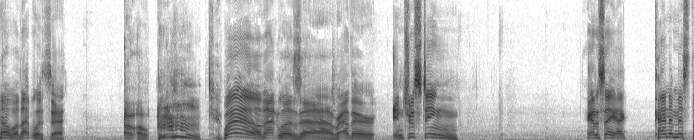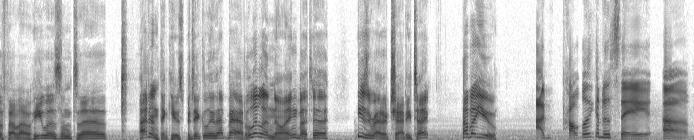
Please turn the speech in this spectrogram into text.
Oh, well, that was, uh. Oh, oh. well, that was, uh, rather interesting. I gotta say, I kind of missed the fellow. He wasn't, uh. I didn't think he was particularly that bad. A little annoying, but, uh, he's a rather chatty type. How about you? I'm probably gonna say um,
